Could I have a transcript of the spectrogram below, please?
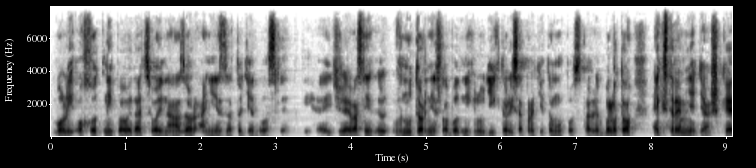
boli ochotní povedať svoj názor a nie za to tie dôsledky. Hej? Čiže vlastne vnútorne slobodných ľudí, ktorí sa proti tomu postavili. Bolo to extrémne ťažké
